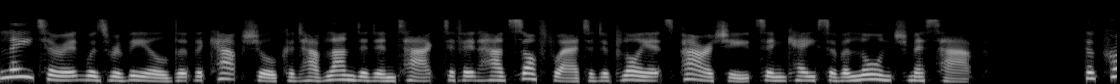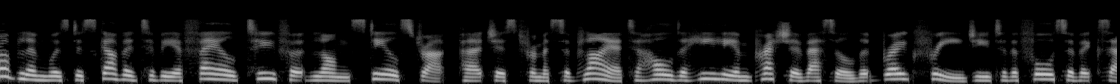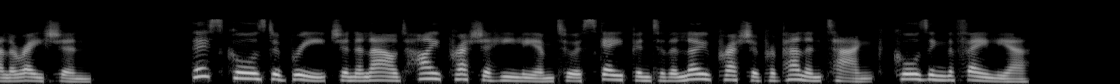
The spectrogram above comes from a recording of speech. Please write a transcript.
Later it was revealed that the capsule could have landed intact if it had software to deploy its parachutes in case of a launch mishap. The problem was discovered to be a failed 2-foot-long steel strut purchased from a supplier to hold a helium pressure vessel that broke free due to the force of acceleration. This caused a breach and allowed high-pressure helium to escape into the low-pressure propellant tank, causing the failure.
